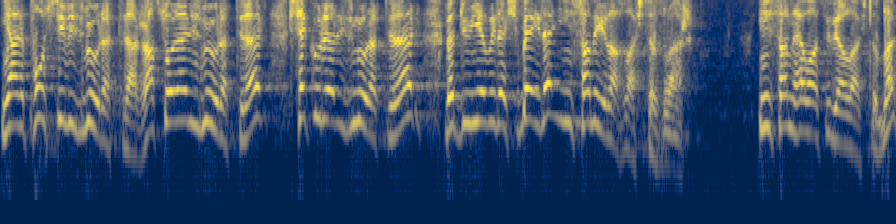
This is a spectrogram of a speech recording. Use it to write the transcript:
Yani pozitivizmi ürettiler, rasyonalizmi ürettiler, sekülerizmi ürettiler ve dünyevileşmeyle insanı ilahlaştırdılar. İnsanın hevasıyla yalaştırdılar.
